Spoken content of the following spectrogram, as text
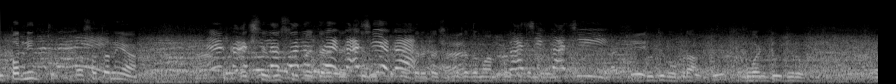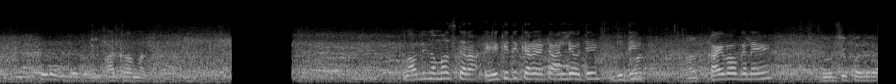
उपनीत बसत नाही हा. एकशे वीस रुपये कॅरेट एकशे वीस रुपये कॅरेट अशा प्रकारचा माल दुधी भोपळा वन टू झिरो अठरा नग. माऊली नमस्कार. हे किती कॅरेट आणले होते? दुधी? काय भाव गेले दोनशे पंधरा.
